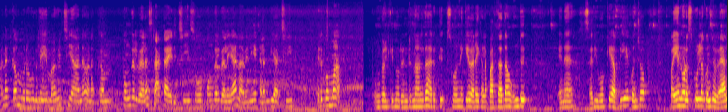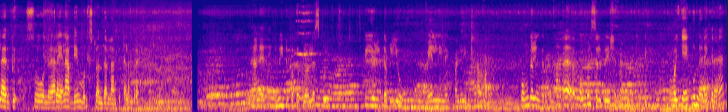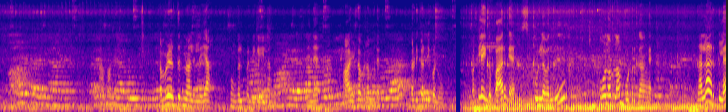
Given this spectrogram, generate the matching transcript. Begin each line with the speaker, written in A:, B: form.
A: வணக்கம் உறவுகளே மகிழ்ச்சியான வணக்கம். பொங்கல் வேலை ஸ்டார்ட் ஆயிடுச்சு. ஸோ பொங்கல் வேலையாக நான் வெளியே கிளம்பியாச்சு. எடுப்போமா? பொங்கலுக்கு இன்னும் ரெண்டு நாள் தான் இருக்குது ஸோ இன்றைக்கே வேலைகளை பார்த்தா தான் உண்டு. என்ன? சரி ஓகே அப்படியே கொஞ்சம் பையனோட ஸ்கூலில் கொஞ்சம் வேலை இருக்குது ஸோ அந்த வேலையெல்லாம் அப்படியே முடிச்சுட்டு வந்துடலான்ட்டு கிளம்புறேன். நான் எங்கள் வீட்டு பக்கத்தில் உள்ள ஸ்கூல் பிஎல்டபிள்யூ மேல்நிலை பள்ளி. ஆமாம் பொங்கலுங்கிறதுனால பொங்கல் செலிப்ரேஷன் நடந்துகிட்ருக்கு உங்களுக்கு கேட்கும்னு நினைக்கிறேன். தமிழர் திருநாள் இல்லையா? பொங்கல் பண்டிகையெல்லாம். என்ன? ஆழ்க வளமுடன். அப்படி கண்டி பண்ணுவோம். மக்களே இங்கே பாருங்கள் ஸ்கூலில் வந்து கோலம்லாம் போட்டிருக்காங்க. நல்லா இருக்குல்ல?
